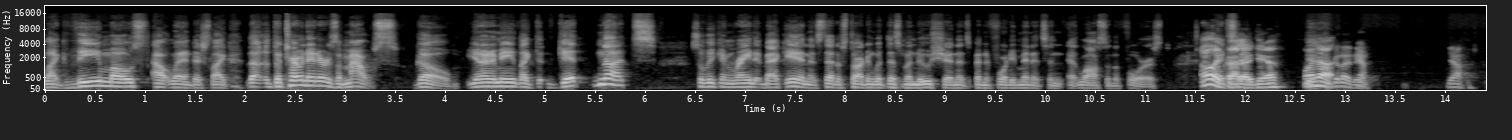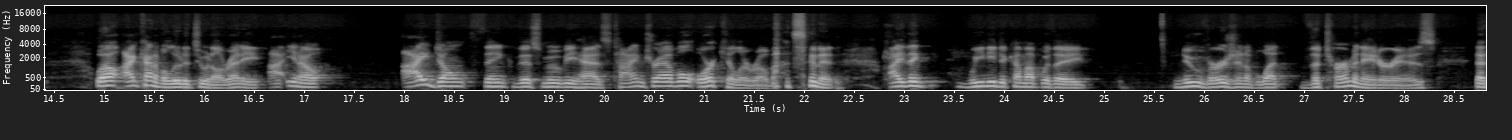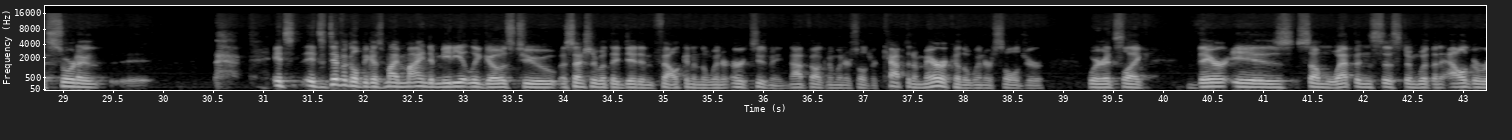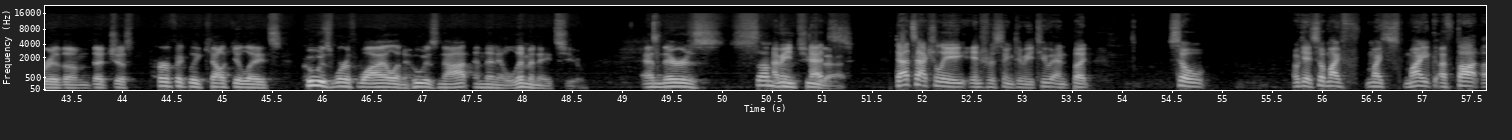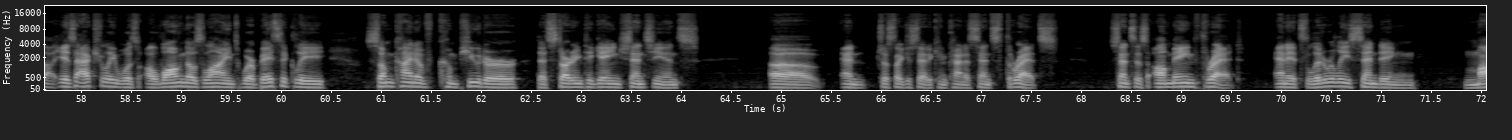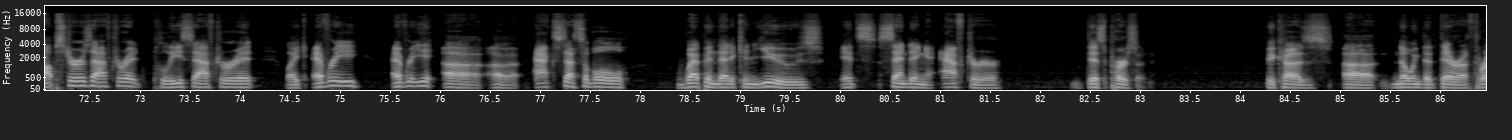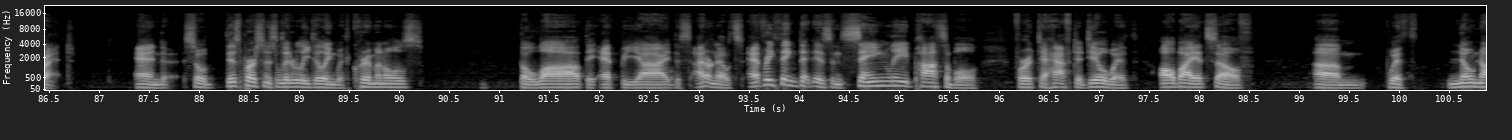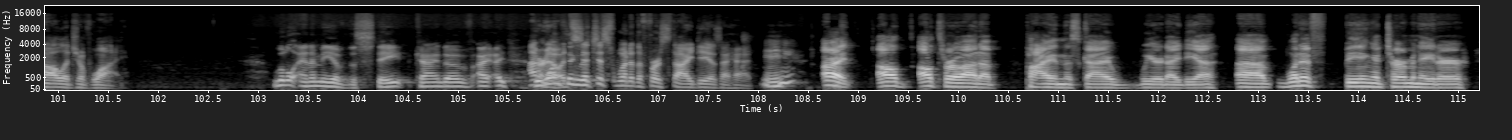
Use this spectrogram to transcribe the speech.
like the most outlandish. Like the the Terminator is a mouse. Go, you know what I mean? Like get nuts, so we can rein it back in instead of starting with this minutia and it's been 40 minutes and, and lost in the forest. I like I'd that say- idea. Why Yeah, not? Good idea. Yeah. Well, I kind of alluded to it already. I, you know, I don't think this movie has time travel or killer robots in it. I think we need to come up with a new version of what the Terminator is. That's sort of it's it's difficult because my mind immediately goes to essentially what they did in Falcon and the Winter, or excuse me, not Falcon and Winter Soldier, Captain America: The Winter Soldier, where it's like there is some weapon system with an algorithm that just perfectly calculates who is worthwhile and who is not, and then eliminates you. And there's something I mean, to that's that. that's actually interesting to me too. And but so, okay, so my my my thought uh, is actually was along those lines where basically some kind of computer that's starting to gain sentience, uh, and just like you said, it can kind of sense threats, senses a main threat, and it's literally sending mobsters after it, police after it, like every every uh, uh, accessible weapon that it can use, it's sending after this person because uh, knowing that they're a threat. And so this person is literally dealing with criminals, the law, the FBI. This I don't know. It's everything that is insanely possible for it to have to deal with all by itself, um, with no knowledge of why. Little enemy of the state, kind of. I I, I don't know. one It's, thing that- it's just one of the first ideas I had. All right, I'll I'll throw out a pie in the sky weird idea. Uh, what if being a Terminator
